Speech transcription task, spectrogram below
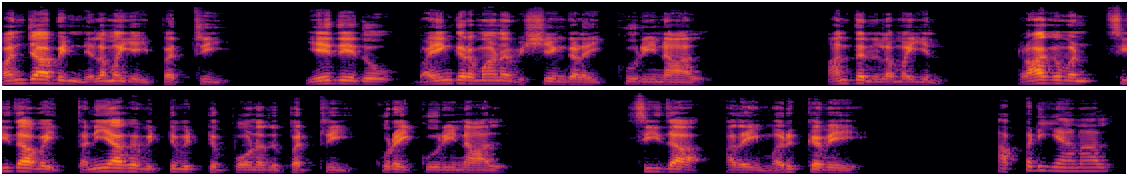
பஞ்சாபின் நிலைமையை பற்றி ஏதேதோ பயங்கரமான விஷயங்களை கூறினாள். அந்த நிலைமையில் ராகவன் சீதாவை தனியாக விட்டுவிட்டு போனது பற்றி குறை கூறினாள் சீதா அதை மறுக்கவே. அப்படியானால்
